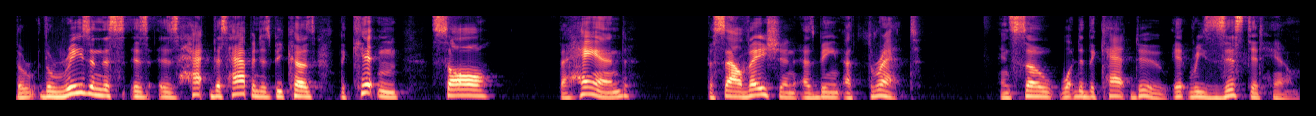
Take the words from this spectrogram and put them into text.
The, the reason this, is, is ha- this happened is because the kitten saw the hand, the salvation, as being a threat. And so, what did the cat do? It resisted him.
